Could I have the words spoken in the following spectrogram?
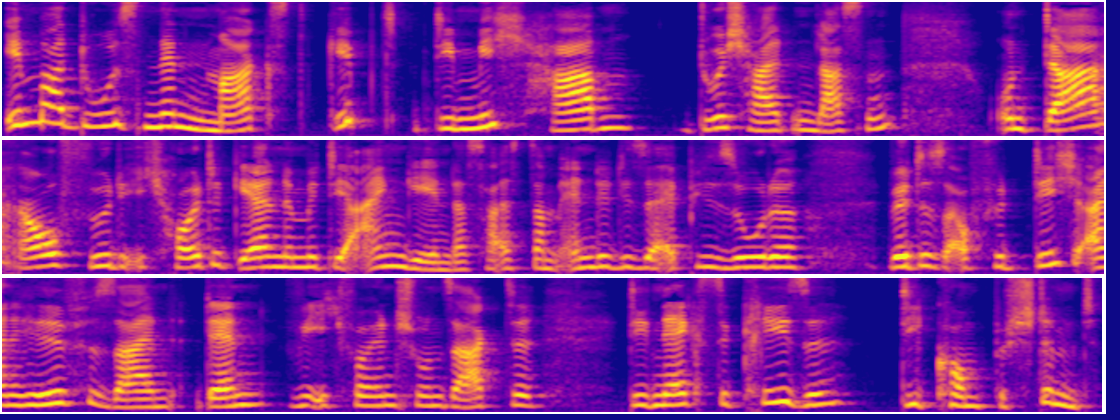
immer du es nennen magst, gibt, die mich haben durchhalten lassen. Und darauf würde ich heute gerne mit dir eingehen. Das heißt, am Ende dieser Episode wird es auch für dich eine Hilfe sein, denn, wie ich vorhin schon sagte, die nächste Krise, die kommt bestimmt.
